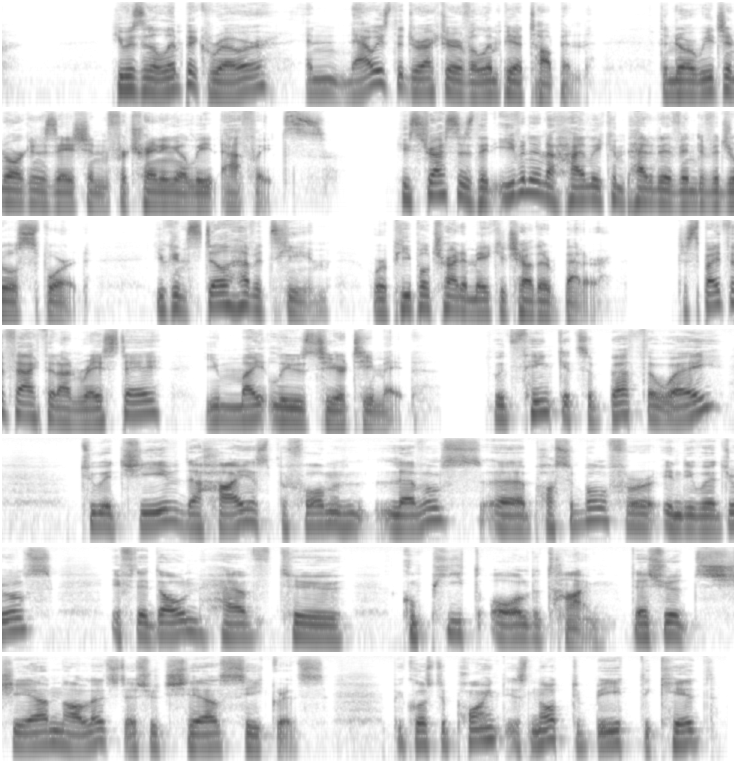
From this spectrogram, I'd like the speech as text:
He was an Olympic rower, and now he's the director of Olympiatoppen, the Norwegian organization for training elite athletes. He stresses that even in a highly competitive individual sport, you can still have a team where people try to make each other better, despite the fact that on race day, you might lose to your teammate. We think it's a better way to achieve the highest performance levels uh, possible for individuals if they don't have to compete all the time. They should share knowledge, they should share secrets. Because the point is not to beat the kid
